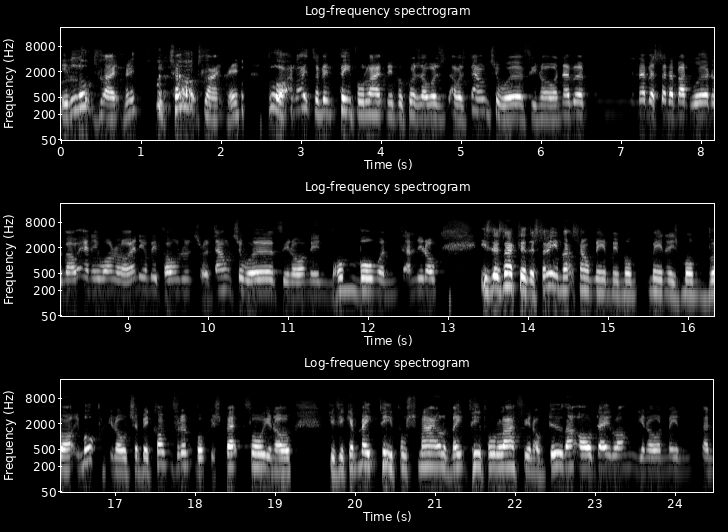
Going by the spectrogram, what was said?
He looks like me. He talks like me. But i like to think people like me because i was i was down to earth you know i never never said a bad word about anyone or any of my opponents, or down to earth, you know, I mean, humble and, and you know, he's exactly the same. That's how me and my mum, me and his mum brought him up, you know, to be confident but respectful, you know, if you can make people smile and make people laugh, you know, do that all day long, you know, I mean, and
